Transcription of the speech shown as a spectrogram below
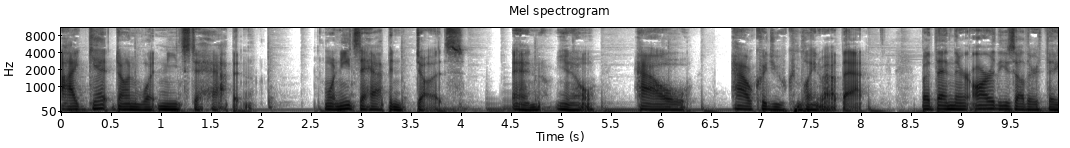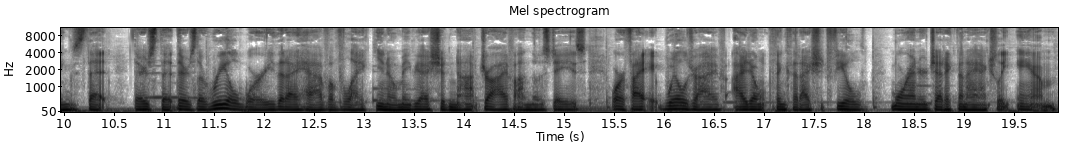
I get done what needs to happen what needs to happen does. And, you know, how how could you complain about that? But then there are these other things that there's the there's the real worry that I have of like, you know, maybe I should not drive on those days or if I will drive, I don't think that I should feel more energetic than I actually am.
